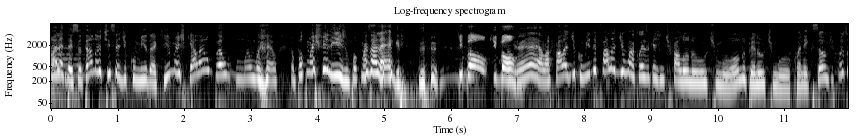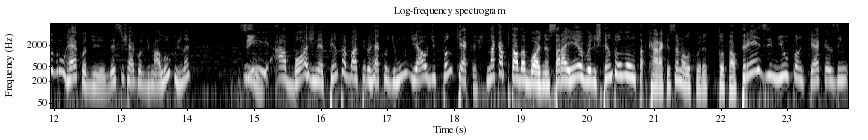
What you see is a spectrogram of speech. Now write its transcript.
Olha, Deise, eu tenho uma notícia de comida aqui, mas que ela é um, é um, é um- é um pouco mais feliz, um pouco mais alegre. Que bom, que bom. É, ela fala de comida e fala de uma coisa que a gente falou no último ou no penúltimo Conexão, que foi sobre um recorde, desses recordes malucos, né? Sim. E a Bósnia tenta bater o recorde mundial de panquecas. Na capital da Bósnia, Sarajevo, eles tentam montar. Caraca, isso é uma loucura total. 13 mil panquecas em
